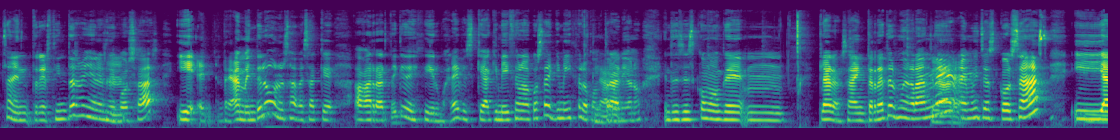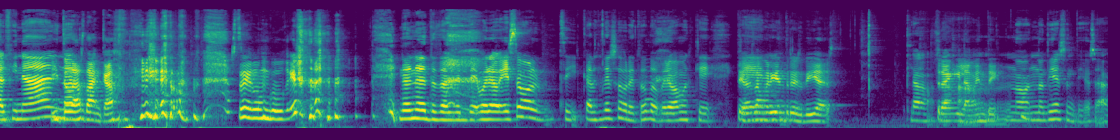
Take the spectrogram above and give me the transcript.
salen 300 millones de mm. cosas y eh, realmente luego no sabes a qué agarrarte y qué decir, vale, pues que aquí me dice una cosa y aquí me dice lo contrario, ¿no? Entonces es como que... Mm, Claro, o sea, Internet es muy grande, hay muchas cosas y, al final... Y todas dan cáncer, según Google. No, no, totalmente. Bueno, eso sí, cáncer sobre todo, pero vamos que... Te vas a morir en tres días. Claro. Tranquilamente. no, no, tiene sentido. O sea,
